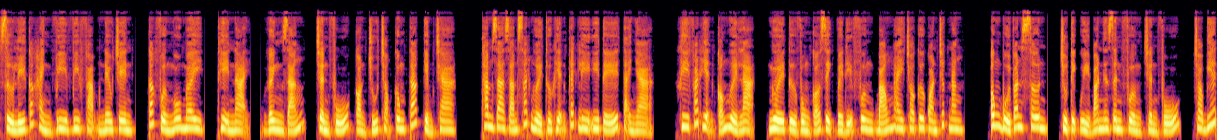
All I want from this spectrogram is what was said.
xử lý các hành vi vi phạm nêu trên, các phường Ngô Mây, Thị Nại, Gành Giáng, Trần Phú còn chú trọng công tác kiểm tra, tham gia giám sát người thực hiện cách ly y tế tại nhà. Khi phát hiện có người lạ, người từ vùng có dịch về địa phương báo ngay cho cơ quan chức năng. Ông Bùi Văn Sơn, Chủ tịch Ủy ban nhân dân phường Trần Phú cho biết,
